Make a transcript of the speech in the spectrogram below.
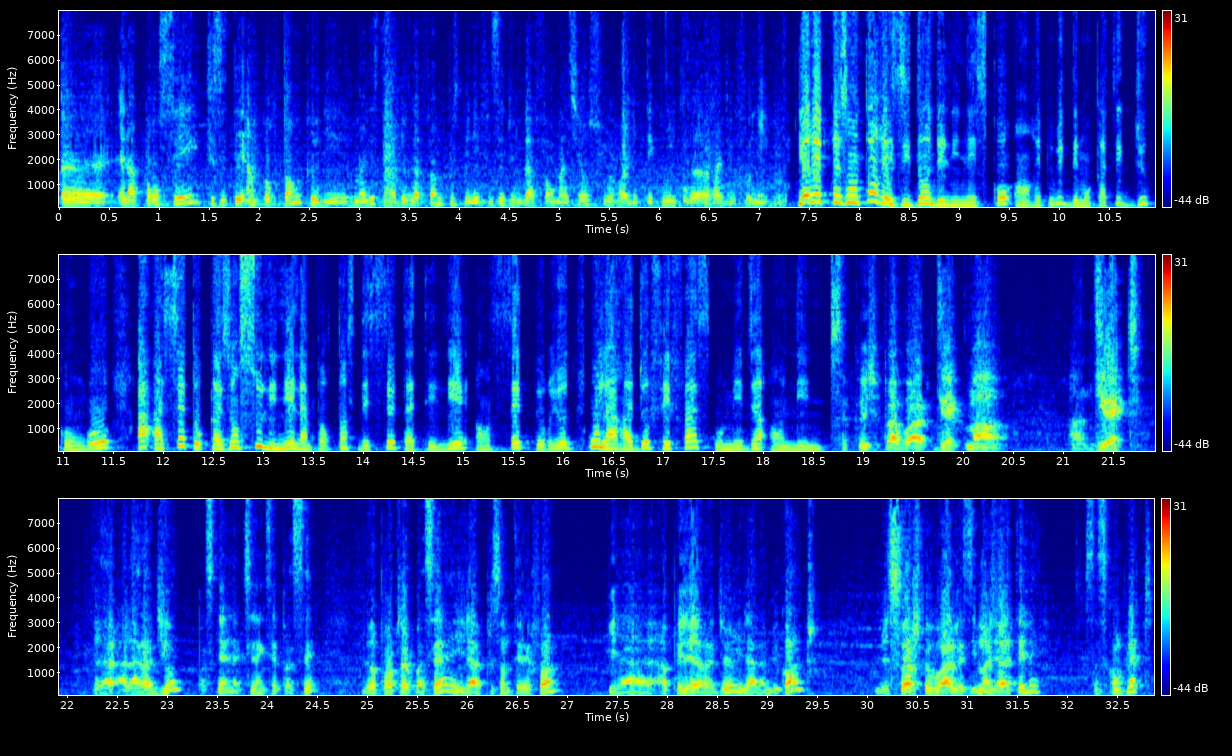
euh, elle a pensé que c'était important que les journalistes de radio de la femme puissent bénéficier de la formation sur euh, les techniques radiophoniques. Le représentant résident de l'UNESCO en République démocratique du Congo a à cette occasion souligné l'importance de cet atelier en cette période où la radio fait face aux médias en ligne. Ce que je peux avoir directement en direct à la radio, parce qu'il y a un accident qui s'est passé. Le reporter passait, il a pris son téléphone, il a appelé la radio, il a rendu compte. Le soir, je peux voir les images à la télé. Ça se complète.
